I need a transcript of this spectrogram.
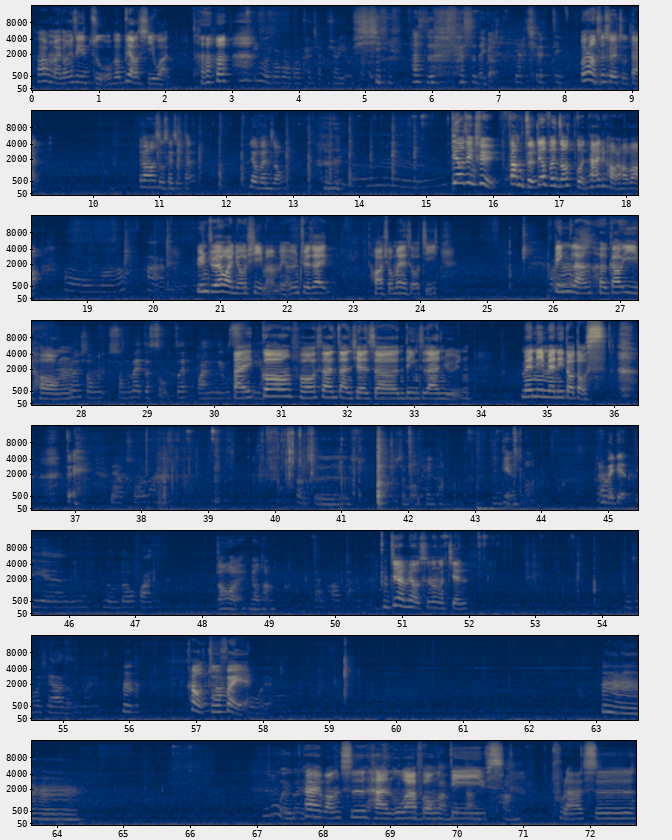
他要买东西自己煮，我可不想洗碗。英文勾勾勾看起来不像游戏，它是它是那个，你要确定。我想吃水煮蛋，要帮我煮水煮蛋，六分钟，嗯，丢进去，放着六分钟滚它就好了，好不好？云爵在玩游戏吗？没有，云爵在划熊妹的手机。槟榔、和高一红。白宫、佛山站先生、丁子安云，many many dodos。对，没有错啦。要吃什么配蛋花汤？你点什么？还没点。点卤肉饭、然后嘞，没有汤。蛋花汤。你竟然没有吃那个煎？你说虾仁吗？嗯，还有猪肺耶。嗯，其实我有一个嗨，王思涵、吴阿峰、饭配第蛋汤普拉斯。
